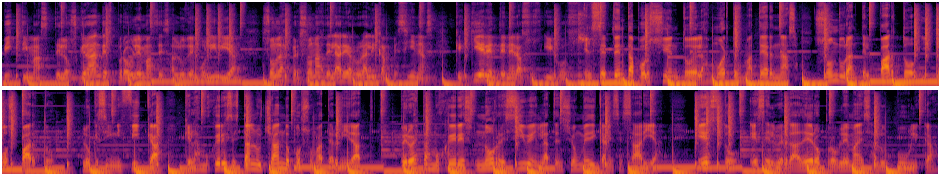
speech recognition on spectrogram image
víctimas de los grandes problemas de salud en Bolivia son las personas del área rural y campesinas que quieren tener a sus hijos. El 70% de las muertes maternas son durante el parto y posparto, lo que significa que las mujeres están luchando por su maternidad, pero estas mujeres no reciben la atención médica necesaria. Esto es el verdadero problema de salud pública.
